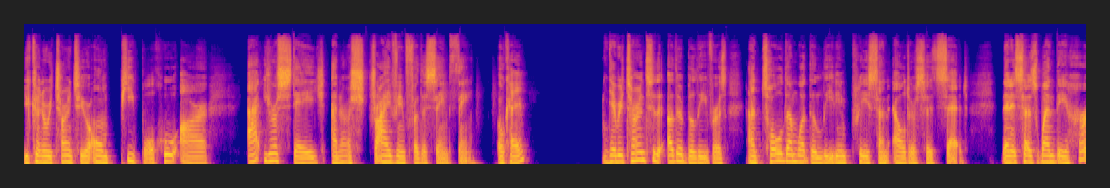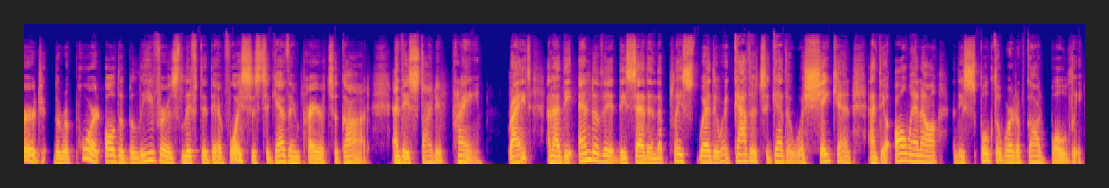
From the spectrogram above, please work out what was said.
You can return to your own people who are at your stage and are striving for the same thing. Okay. They returned to the other believers and told them what the leading priests and elders had said. Then it says, when they heard the report, all the believers lifted their voices together in prayer to God and they started praying right? And at the end of it, they said, and the place where they were gathered together was shaken, and they all went out and they spoke the word of God boldly.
